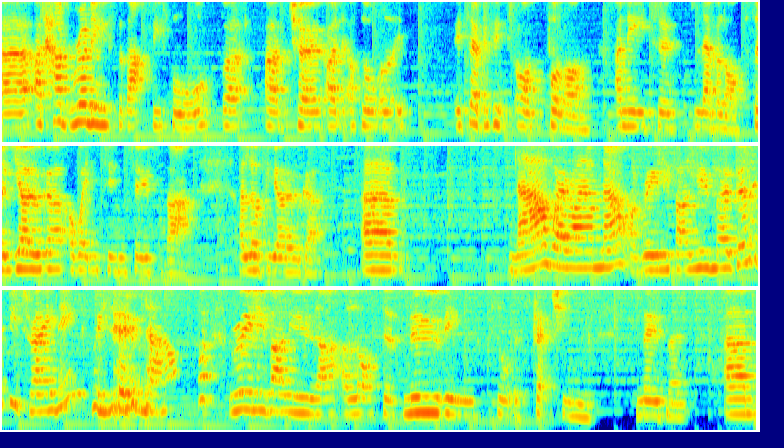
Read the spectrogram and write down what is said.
Uh, I'd had running for that before, but I chose. I, I thought, well, it's it's everything's on full on. I need to level off. So yoga, I went into for that. I love yoga. Um, now, where I am now, I really value mobility training. We do now. really value that. A lot of moving, sort of stretching movement. Um,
